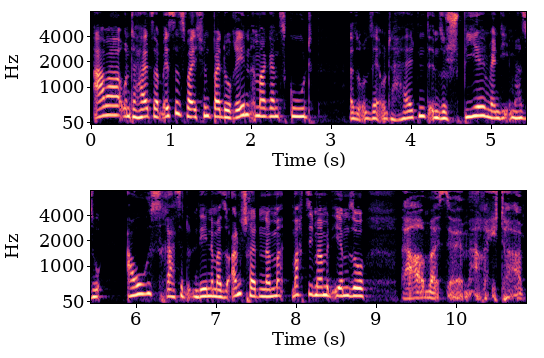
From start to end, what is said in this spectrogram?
Aber unterhaltsam ist es, weil ich finde bei Doreen immer ganz gut, also sehr unterhaltend in so Spielen, wenn die immer so ausrastet und den immer so anschreit und dann ma- macht sie immer mit ihrem so, warum hast du immer recht haben?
